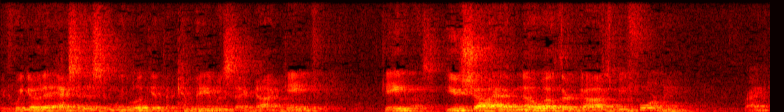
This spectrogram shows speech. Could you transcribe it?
if we go to Exodus and we look at the commandments that God gave, gave us, you shall have no other gods before me. Right?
